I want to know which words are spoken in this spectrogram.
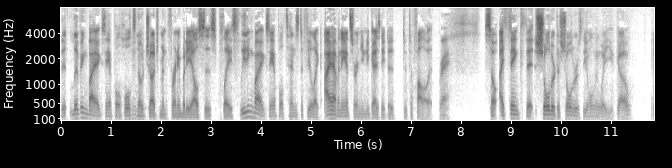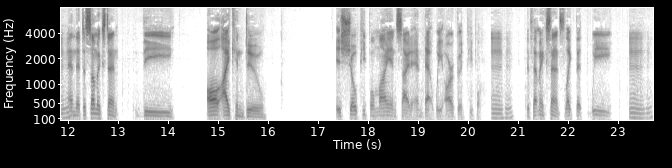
that living by example holds no judgment for anybody else's place. Leading by example tends to feel like I have an answer and you guys need to, to, to follow it. Right. So I think that shoulder to shoulder is the only way you go, Mhm. and that to some extent, the all I can do is show people my inside and that we are good people. Mhm. If that makes sense, like that we Mhm.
